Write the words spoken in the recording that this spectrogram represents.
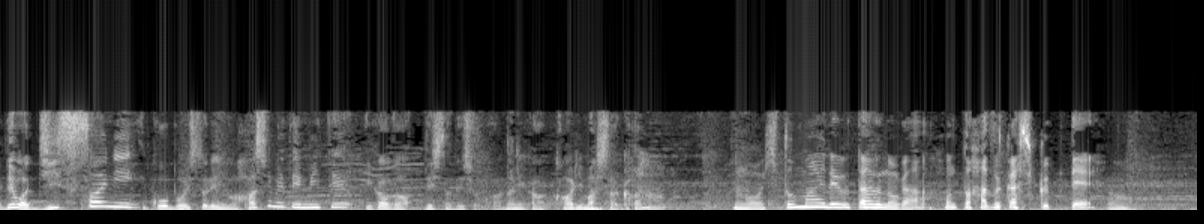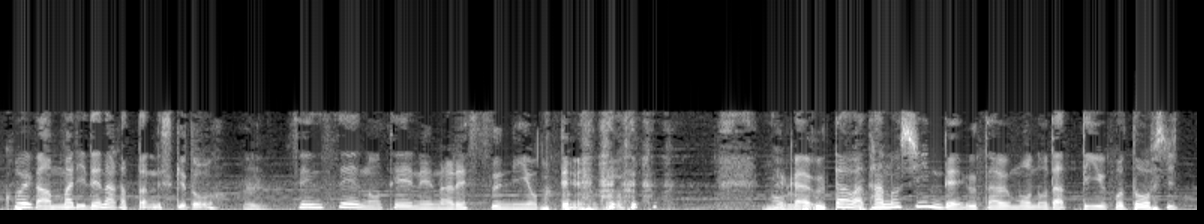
ーでは実際にこうボイストレーニングを初めて見ていかがでしたでしょうか？何か変わりましたか？あの、人前で歌うのが本当恥ずかしくって、うん。声があんまり出なかったんですけど、え先生の丁寧なレッスンによって、え。なんか歌は楽しんで歌うものだっていうことを知って、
